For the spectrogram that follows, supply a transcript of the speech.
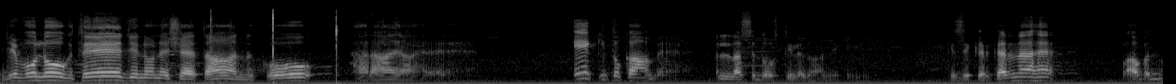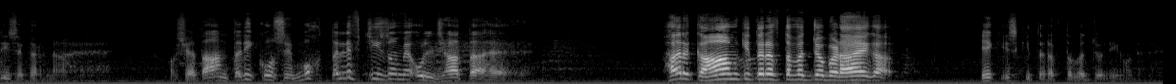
یہ وہ لوگ تھے جنہوں نے شیطان کو ہرایا ہے۔ ایک ہی تو کام ہے اللہ سے دوستی لگانے کے لیے کہ ذکر کرنا ہے، پابندی سے کرنا ہے۔ اور شیطان طریقوں سے مختلف چیزوں میں الجھاتا ہے۔ ہر کام کی طرف توجہ بڑھائے گا، ایک اس کی طرف توجہ نہیں ہونے دے۔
